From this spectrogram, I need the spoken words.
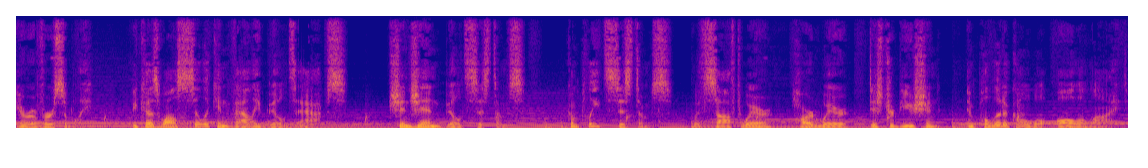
irreversibly. Because while Silicon Valley builds apps, Shenzhen builds systems, complete systems, with software, hardware, distribution, and political will all aligned.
